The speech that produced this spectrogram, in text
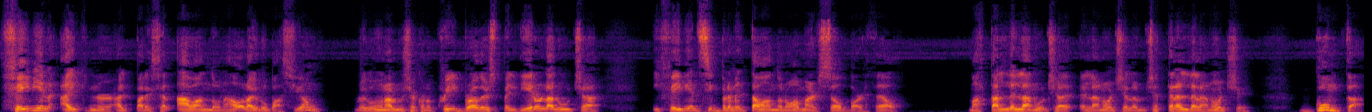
Fabian Eichner al parecer ha abandonado la agrupación. Luego de una lucha con los Creed Brothers, perdieron la lucha y Fabian simplemente abandonó a Marcel Barthel. Más tarde en la noche, en la, noche, la lucha estelar de la noche, Gunther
